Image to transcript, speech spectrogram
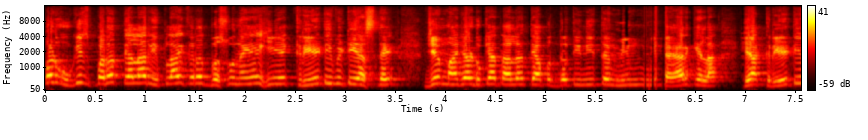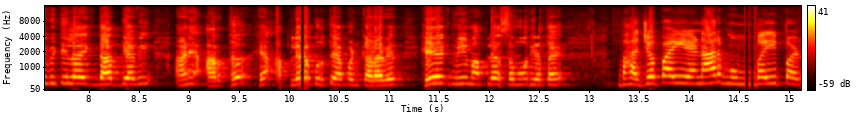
पण उगीच परत त्याला रिप्लाय करत बसू नये ही एक क्रिएटिव्हिटी असते. जे माझ्या डोक्यात आलं त्या पद्धतीने ते मी मी तयार केला. ह्या क्रिएटिव्हिटीला एक दाद द्यावी आणि अर्थ हे आपल्यापुरते आपण काढावेत. हे एक मीम आपल्यासमोर येत आहे. भाजपा येणार मुंबई पड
